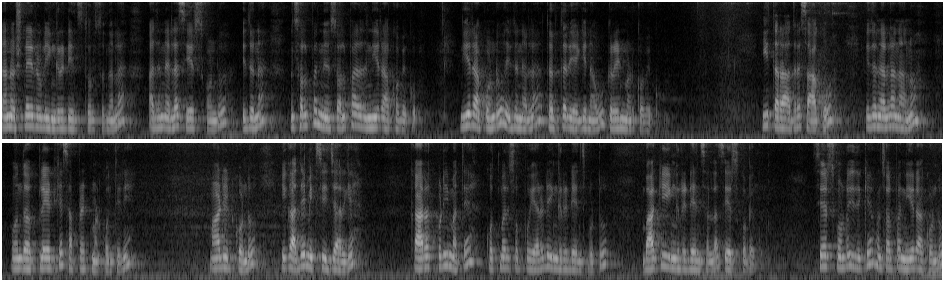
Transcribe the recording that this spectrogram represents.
ನಾನು ಅಷ್ಟು ಈರುಳ್ಳಿ ಇಂಗ್ರೀಡಿಯೆಂಟ್ಸ್ ತೋರಿಸೋದಲ್ಲ ಅದನ್ನೆಲ್ಲ ಸೇರಿಸ್ಕೊಂಡು ಇದನ್ನು ಒಂದು ಸ್ವಲ್ಪ ಸ್ವಲ್ಪ ನೀರು ಹಾಕ್ಕೋಬೇಕು ನೀರು ಹಾಕ್ಕೊಂಡು ಇದನ್ನೆಲ್ಲ ತರ್ತರಿಯಾಗಿ ನಾವು ಗ್ರೈಂಡ್ ಮಾಡ್ಕೋಬೇಕು. ಈ ಥರ ಆದರೆ ಸಾಕು. ಇದನ್ನೆಲ್ಲ ನಾನು ಒಂದು ಪ್ಲೇಟ್ಗೆ ಸಪ್ರೇಟ್ ಮಾಡ್ಕೊತೀನಿ. ಮಾಡಿಟ್ಕೊಂಡು ಈಗ ಅದೇ ಮಿಕ್ಸಿ ಜಾರ್ಗೆ ಖಾರದ ಪುಡಿ ಮತ್ತು ಕೊತ್ತಂಬರಿ ಸೊಪ್ಪು ಎರಡು ಇಂಗ್ರೀಡಿಯೆಂಟ್ಸ್ ಬಿಟ್ಟು ಬಾಕಿ ಇಂಗ್ರೀಡಿಯೆಂಟ್ಸ್ ಎಲ್ಲ ಸೇರಿಸ್ಕೋಬೇಕು. ಸೇರಿಸ್ಕೊಂಡು ಇದಕ್ಕೆ ಒಂದು ಸ್ವಲ್ಪ ನೀರು ಹಾಕ್ಕೊಂಡು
